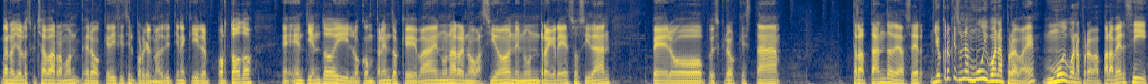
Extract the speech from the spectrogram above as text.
Bueno, yo lo escuchaba Ramón, pero qué difícil porque el Madrid tiene que ir por todo. Eh, entiendo y lo comprendo que va en una renovación, en un regreso Zidane, pero pues creo que está tratando de hacer. Yo creo que es una muy buena prueba, ¿eh? Muy buena prueba para ver si,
